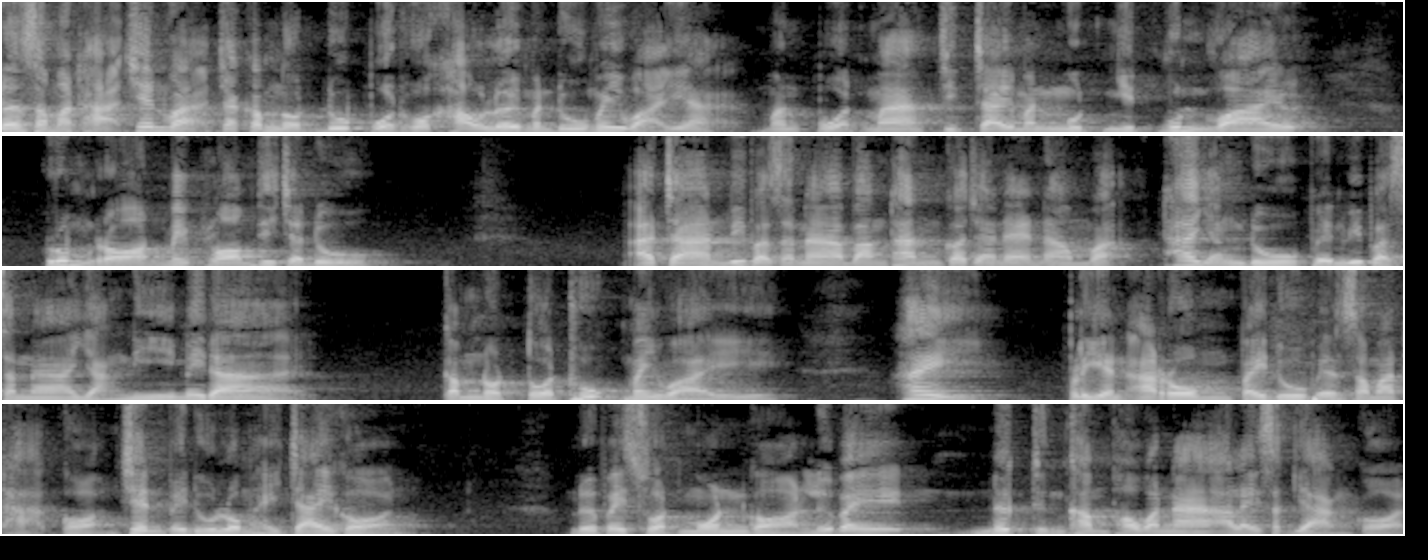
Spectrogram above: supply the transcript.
ริญสมถะเช่นว่าจะกำหนดดูปวดหัวเข่าเลยมันดูไม่ไหวอะมันปวดมากจิตใจมันหงุดหงิดวุ่นวาย รุ่มร้อนไม่พร้อมที่จะดู อาจารย์วิปัสสนาบางท่านก็จะแนะนำว่า ถ้ายังดูเป็นวิปัสสนาอย่างนี้ไม่ได้กำหนดตัวทุกข์ไม่ไหว ให้เปลี่ยนอารมณ์ไปดูเป็นสมถะก่อน เช่น ไปดูลมหายใจก่อน หรือไปสวดมนต์ก่อน หรือไปนึกถึงคำภาวนาอะไรสักอย่างก่อน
